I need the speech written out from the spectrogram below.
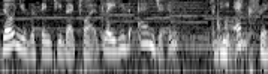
Don't use the same tea bag twice, ladies and gents. The ex. But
